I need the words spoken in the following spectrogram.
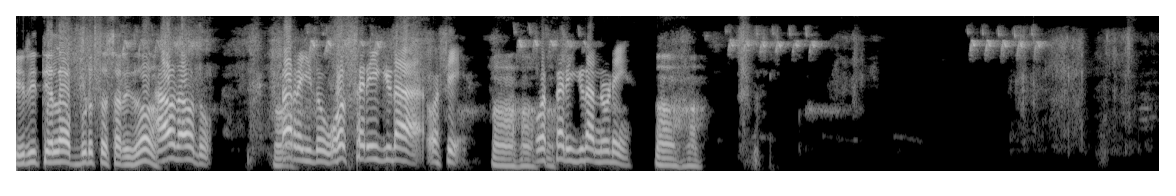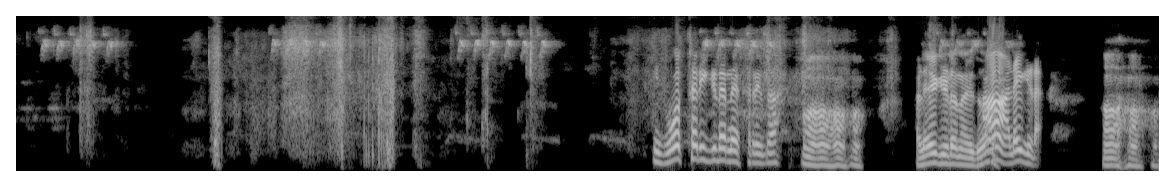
ಈ ರೀತಿ ಎಲ್ಲ ಹಬ್ಬಿಡುತ್ತಾ ಸರ್ ಇದು? ಹೌದೌದು. ಸರ್ ಇದು ಹೊಸರಿ ಗಿಡ ಹೊಸಿ ಹಾ ಹಾ ಹೋಸರಿ ಗಿಡ ನೋಡಿ. ಹಾ ಹಾ. ಇದು ಹೋದ್ಸರಿ ಗಿಡನೇ ಸರ್ ಇದು. ಹಾ ಹಾ ಹಾ ಹಳೆ ಗಿಡನ ಇದು? ಹಾ ಹಳೆ ಗಿಡ. ಹಾ ಹಾ ಹಾ.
